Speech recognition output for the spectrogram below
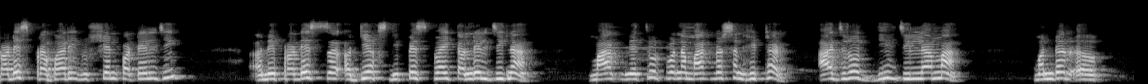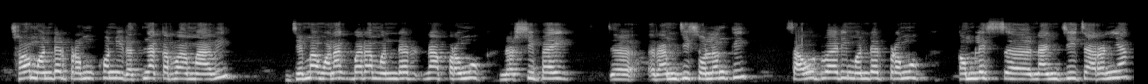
પ્રદેશ પ્રભારી દુષ્યંત પટેલજી અને પ્રદેશ અધ્યક્ષ દીપેશભાઈ ટંડેલજીના માર્ગ, નેતૃત્વના માર્ગદર્શન હેઠળ આજરોજ દીવ જિલ્લામાં મંડળ છ મંડળ પ્રમુખોની રચના કરવામાં આવી, જેમાં વણાકબારા મંડળના પ્રમુખ નરસિંહભાઈ રામજી સોલંકી, સાઉદવાડી મંડળ પ્રમુખ કમલેશ નાનજી ચારણિયા,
